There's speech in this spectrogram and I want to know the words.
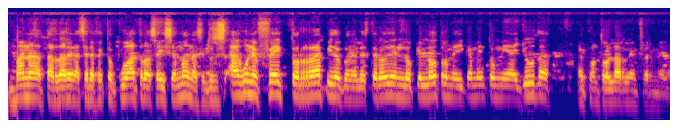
van a tardar en hacer efecto cuatro a seis semanas. Entonces hago un efecto rápido con el esteroide en lo que el otro medicamento me ayuda a controlar la enfermedad.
